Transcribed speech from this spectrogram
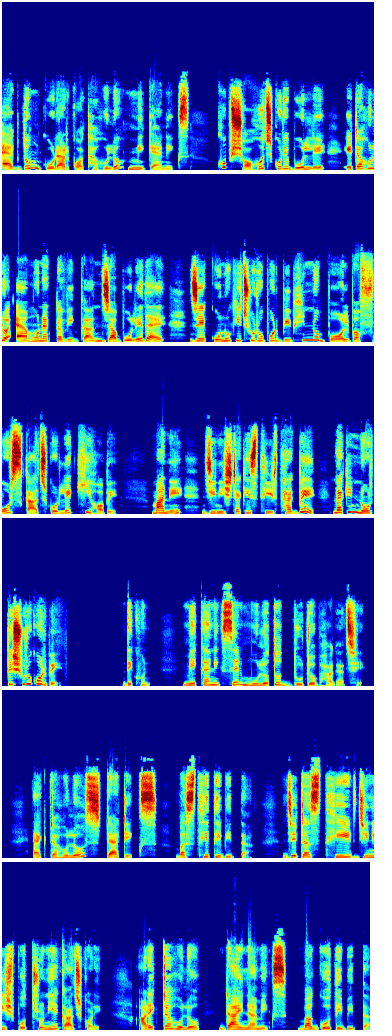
একদম গোড়ার কথা হল মিক্যানিক্স খুব সহজ করে বললে, এটা হলো এমন একটা বিজ্ঞান যা বলে দেয় যে কোনো কিছুর উপর বিভিন্ন বল বা ফোর্স কাজ করলে কি হবে। মানে জিনিসটা কি স্থির থাকবে, নাকি নড়তে শুরু করবে? দেখুন, মেকানিক্সের মূলত দুটো ভাগ আছে। একটা হলো স্ট্যাটিক্স বা স্থিতিবিদ্যা, যেটা স্থির জিনিসপত্র নিয়ে কাজ করে। আরেকটা হলো ডাইনামিক্স বা গতিবিদ্যা,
